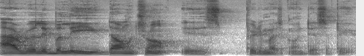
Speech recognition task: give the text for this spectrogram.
I really believe Donald Trump is pretty much gonna disappear.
